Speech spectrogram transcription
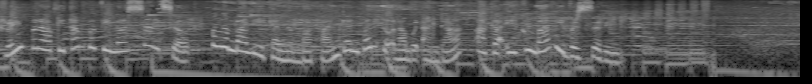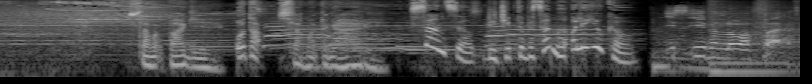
Krim perapi tanpa filler Sunsilk mengembalikan lembapan dan bentuk rambut anda agar ia kembali berseri. Selamat pagi. Oh tak, selamat tengah hari. Sunsilk dicipta bersama oleh Yuko. It's even lower fat.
